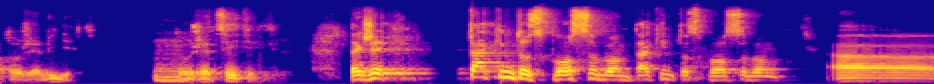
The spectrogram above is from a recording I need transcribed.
to už je vidieť. Mm-hmm. To už je cítiť. Takže takýmto spôsobom, takýmto spôsobom uh,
